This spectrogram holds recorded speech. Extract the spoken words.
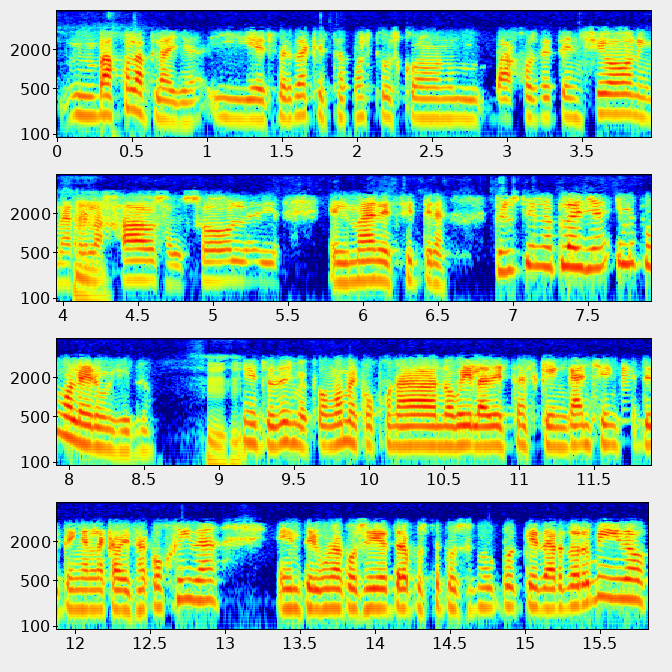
bajo la playa y es verdad que estamos pues con bajos de tensión y más mm. relajados, al sol, el, el mar, etcétera. Pero estoy en la playa y me pongo a leer un libro. Y entonces me pongo, me cojo una novela de estas que enganchen, que te tengan la cabeza cogida, entre una cosa y otra pues te puedes quedar dormido,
